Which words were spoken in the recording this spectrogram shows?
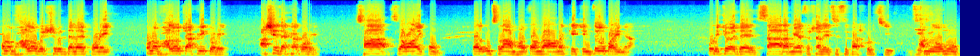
কোনো ভালো বিশ্ববিদ্যালয়ে পড়ে কোনো ভালো চাকরি করে আসে দেখা করে স্যার সালাম আলাইকুম। ওয়ালাইকুম সালাম। হয়তো আমরা অনেককে চিনতেও পারি না। পরিচয় দেয় স্যার আমি এত সালে এসএসসি পাস করছি। আমি অমুক।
